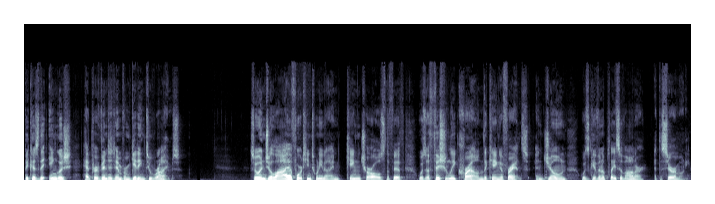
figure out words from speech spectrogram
because the English had prevented him from getting to Rheims. So in July of 1429, King Charles V was officially crowned the King of France, and Joan was given a place of honor at the ceremony.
